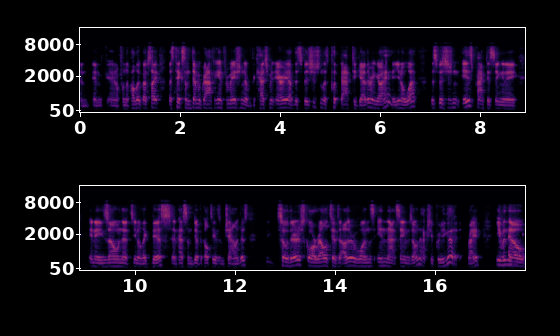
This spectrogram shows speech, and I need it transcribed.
and, and you know, from the public website, let's take some demographic information of the catchment area of this physician. Let's put that together and go, hey, you know what? This physician is practicing in a in a zone that's you know like this and has some difficulty and some challenges. So their score relative to other ones in that same zone actually pretty good, right? Even though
